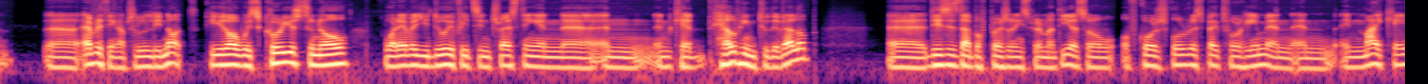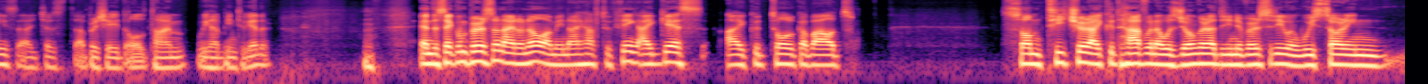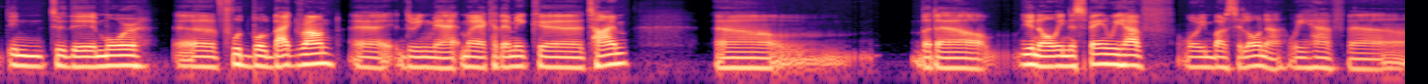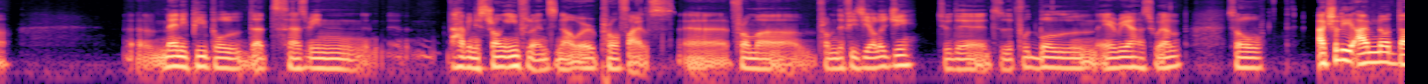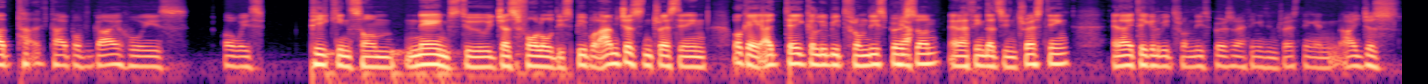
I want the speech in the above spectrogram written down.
uh, everything. Absolutely not. He's always curious to know whatever you do if it's interesting and uh, and and can help him to develop. Uh, this is the type of person is Per Matia. So of course, full respect for him. And and in my case, I just appreciate all time we have been together. And the second person, I don't know. I mean, I have to think. I guess I could talk about some teacher I could have when I was younger at the university when we started in, into the more uh, football background uh, during my, my academic uh, time. Uh, but uh, you know, in Spain we have, or in Barcelona we have uh, uh, many people that has been having a strong influence in our profiles uh, from uh, from the physiology to the to the football area as well. So actually, I'm not that type of guy who is always picking some names to just follow these people. I'm just interested in okay, I take a little bit from this person and I think that's interesting, and I take a little bit from this person I think it's interesting, and I just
